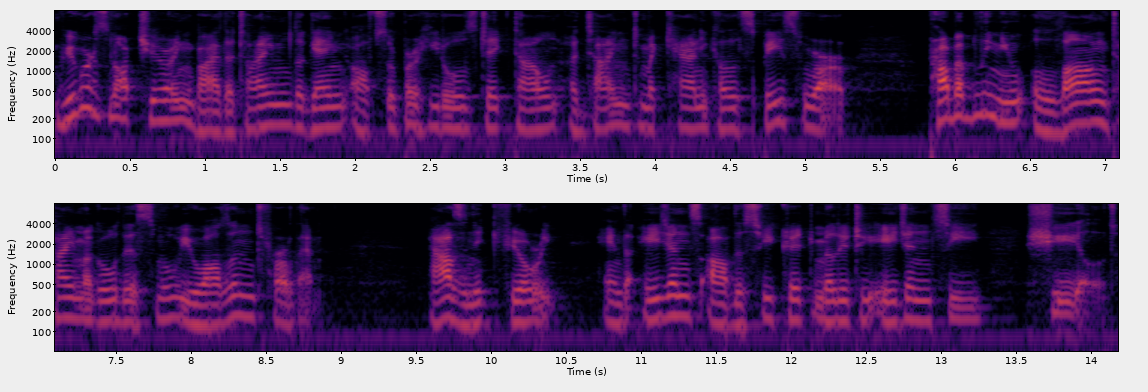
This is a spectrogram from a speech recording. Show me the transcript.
Viewers not cheering by the time the gang of superheroes take down a giant mechanical space worm probably knew a long time ago this movie wasn't for them as Nick Fury and the agents of the secret military agency SHIELD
